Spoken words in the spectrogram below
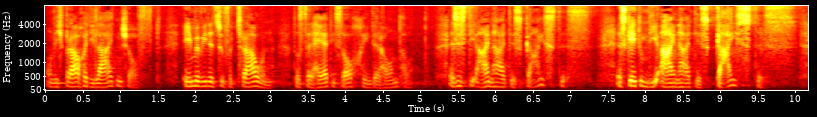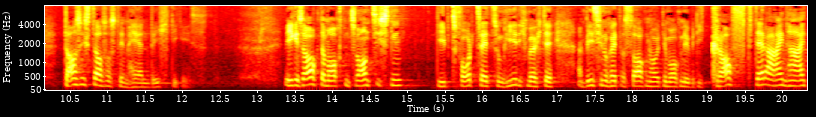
Und ich brauche die Leidenschaft, immer wieder zu vertrauen, dass der Herr die Sache in der Hand hat. Es ist die Einheit des Geistes. Es geht um die Einheit des Geistes. Das ist das, was dem Herrn wichtig ist. Wie gesagt, am 28. gibt es Fortsetzung hier. Ich möchte ein bisschen noch etwas sagen heute Morgen über die Kraft der Einheit.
